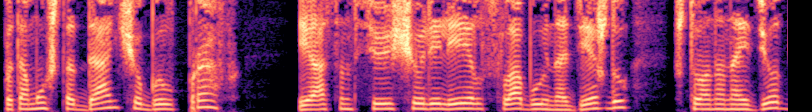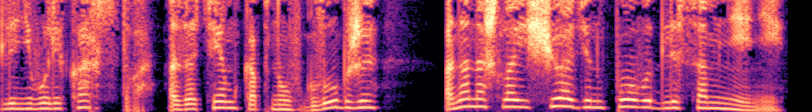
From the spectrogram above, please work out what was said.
потому что Данчо был прав, и Асан все еще лелеял слабую надежду — что она найдет для него лекарство, а затем, копнув глубже, она нашла еще один повод для сомнений.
